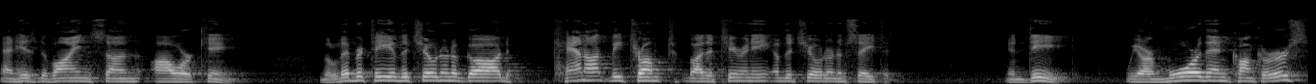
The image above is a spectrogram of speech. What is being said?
and his divine son, our king. The liberty of the children of God cannot be trumped by the tyranny of the children of Satan. Indeed, we are more than conquerors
